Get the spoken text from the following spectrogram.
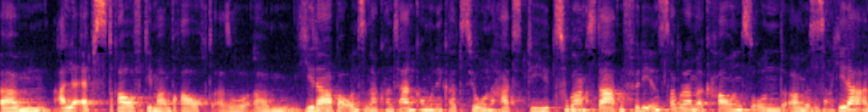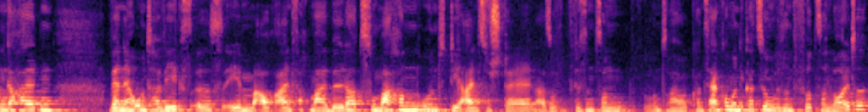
ähm, alle Apps drauf, die man braucht. Also ähm, jeder bei uns in der Konzernkommunikation hat die Zugangsdaten für die Instagram-Accounts und ähm, es ist auch jeder angehalten, wenn er unterwegs ist, eben auch einfach mal Bilder zu machen und die einzustellen. Also wir sind so in unserer Konzernkommunikation, wir sind 14 Leute,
